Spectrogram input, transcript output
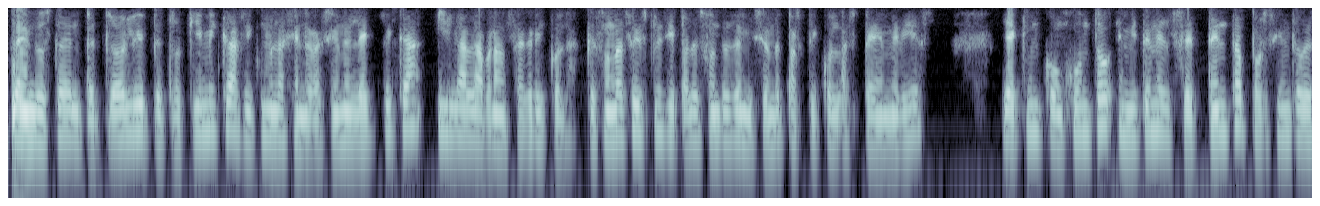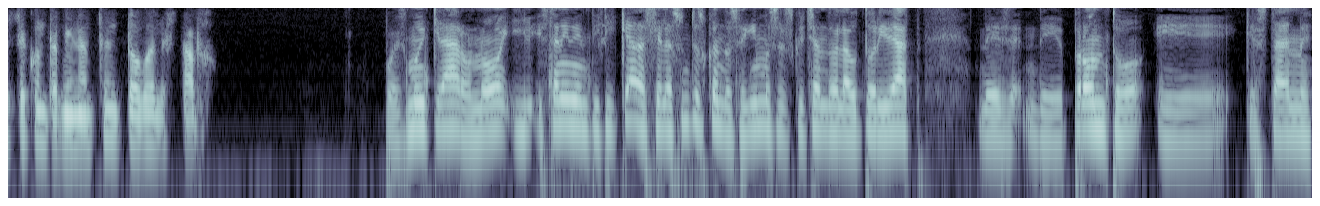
la industria del petróleo y petroquímica, así como la generación eléctrica y la labranza agrícola, que son las seis principales fuentes de emisión de partículas PM10, ya que en conjunto emiten el 70% de este contaminante en todo el estado pues muy claro, ¿no? Y están identificadas. El asunto es cuando seguimos escuchando a la autoridad de, de pronto eh, que están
